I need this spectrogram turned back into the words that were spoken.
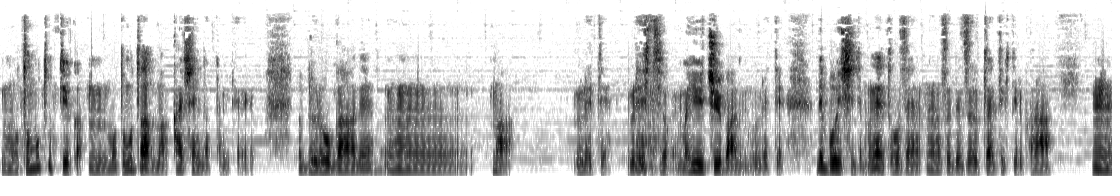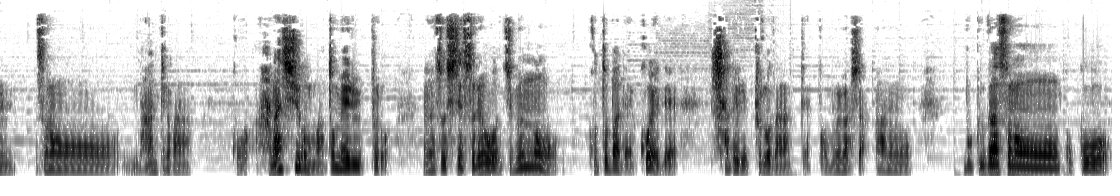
もともとっていうか、うん、もともとはまあ会社員だったみたいだけど、ブロガーで、うん、まあ、売れて、売れてとか、まあ、YouTuber でも売れて、で、 Voicy でもね、当然、うん、それでずっとやってきてるから、うん、その、なんていうのかな、こう、話をまとめるプロ、うん、そしてそれを自分の言葉で、声で喋るプロだなってやっぱ思いました。あの、僕がその、ここ、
